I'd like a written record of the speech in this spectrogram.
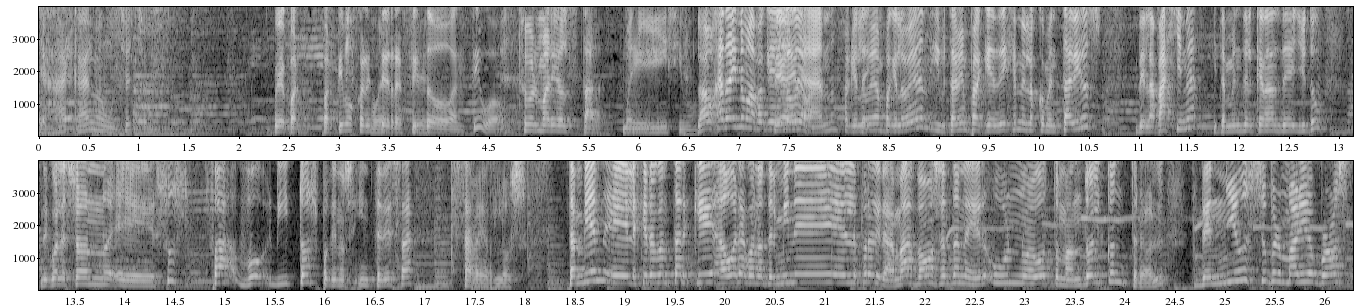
Ya, calma, muchachos. Par- partimos con este refrito antiguo. Super Mario All Star. Buenísimo. La bajaré ahí nomás para que Sí, lo vean, para que lo Sí. vean, para que lo vean y también para que dejen en los comentarios de la página y también del canal de YouTube de cuáles son eh, sus favoritos porque nos interesa saberlos. También eh, les quiero contar que ahora cuando termine el programa vamos a tener un nuevo tomando el control de New Super Mario Bros.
